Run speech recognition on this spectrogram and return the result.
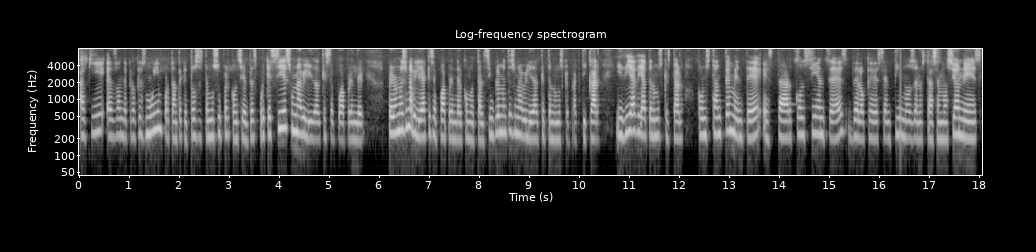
aquí es donde creo que es muy importante que todos estemos súper conscientes porque sí es una habilidad que se puede aprender pero no es una habilidad que se pueda aprender como tal, simplemente es una habilidad que tenemos que practicar y día a día tenemos que estar constantemente, estar conscientes de lo que sentimos, de nuestras emociones,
